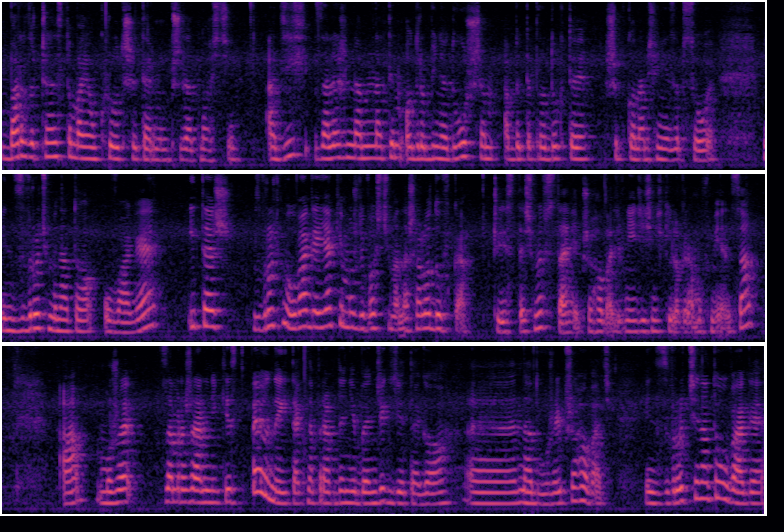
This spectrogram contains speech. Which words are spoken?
bardzo często mają krótszy termin przydatności, a dziś zależy nam na tym odrobinę dłuższym, aby te produkty szybko nam się nie zepsuły. Więc zwróćmy na to uwagę i też zwróćmy uwagę, jakie możliwości ma nasza lodówka. Czy jesteśmy w stanie przechować w niej 10 kg mięsa, a może zamrażalnik jest pełny i tak naprawdę nie będzie gdzie tego e, na dłużej przechować. Więc zwróćcie na to uwagę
